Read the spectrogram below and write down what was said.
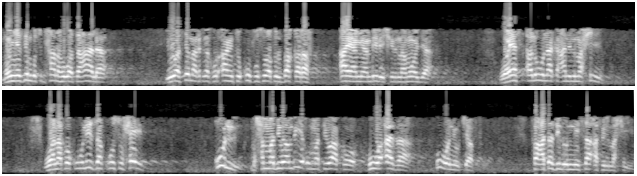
mwenyezi mungu subhanahu wa taala yuwasema katika qurani tukufu suratu lbaqara aya mia mbili ishirini na moja. Wayasalunaka ani lmahid wanapokuuliza kuhusu heidh qul muhammadi waambie ummati wako huwa adha huo ni uchafu. Faatazilu nisaa fi lmahid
